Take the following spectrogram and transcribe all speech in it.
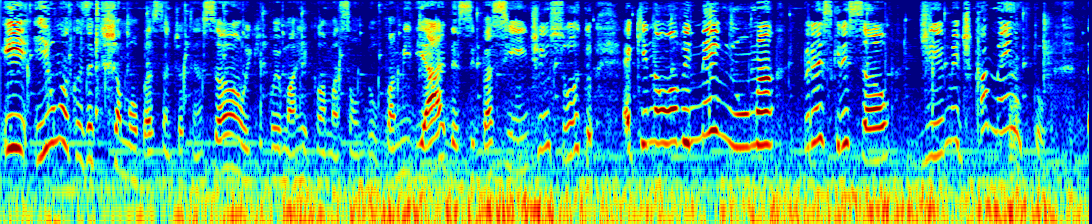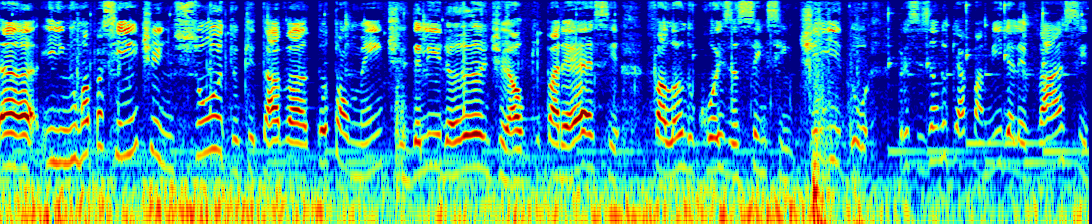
E, e, uma coisa que chamou bastante atenção e que foi uma reclamação do familiar desse paciente em surto é que não houve nenhuma prescrição de medicamento. Uh, em uma paciente em surto que estava totalmente delirante, ao que parece, falando coisas sem sentido, precisando que a família levasse,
